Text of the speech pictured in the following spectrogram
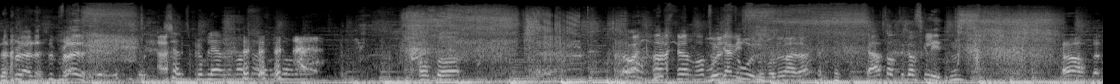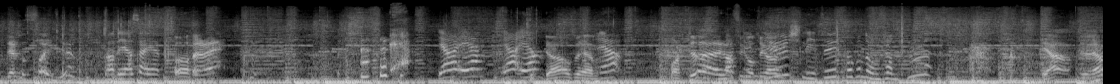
Det pleier det du pleier. når man tar på sånn. Hvor tok store må du være? Jeg har tatt det ganske liten. Ja, det- De er så seige. Ja, det er seige. Ja, én. Ja, én. Ja, altså en. Ja. Martin er ganske Martin, godt i gang. du sliter på kondomfronten. Ja, ja.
